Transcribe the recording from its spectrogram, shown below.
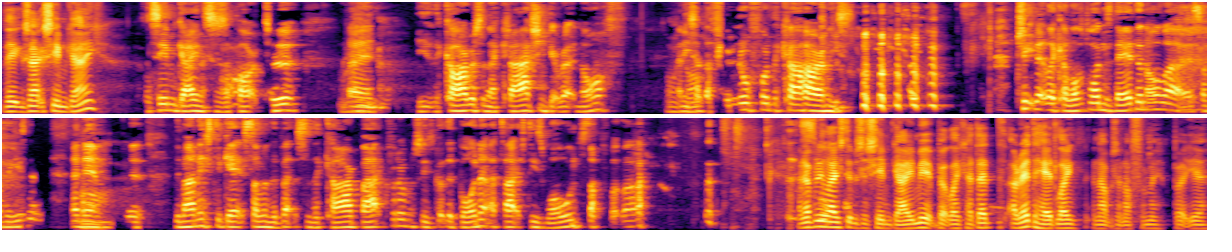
the exact same guy. the same guy. And this is a part two. Right. And he, the car was in a crash and get written off. Oh, and he's no. had a funeral for the car, and he's treating it like a loved one's dead and all that. It's amazing. And then Oh. the, they managed to get some of the bits of the car back for him, so he's got the bonnet attached to his wall and stuff like that. I never realised it was the same guy, mate. But like I did, I read the headline and that was enough for me. But yeah,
